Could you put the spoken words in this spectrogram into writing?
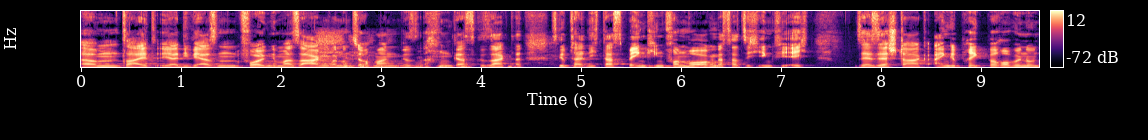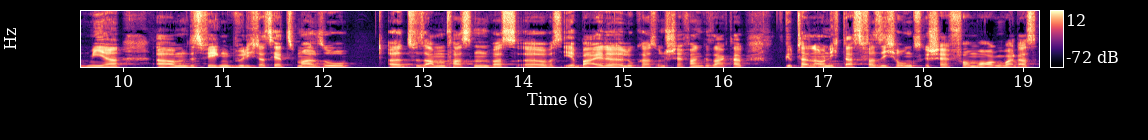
ähm, seit ja diversen Folgen immer sagen, weil uns ja auch mal ein, ein Gast gesagt hat, es gibt halt nicht das Banking von morgen, das hat sich irgendwie echt sehr, sehr stark eingeprägt bei Robin und mir. Ähm, deswegen würde ich das jetzt mal so äh, zusammenfassen, was, äh, was ihr beide, Lukas und Stefan, gesagt habt. Es gibt halt auch nicht das Versicherungsgeschäft vor morgen, weil das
